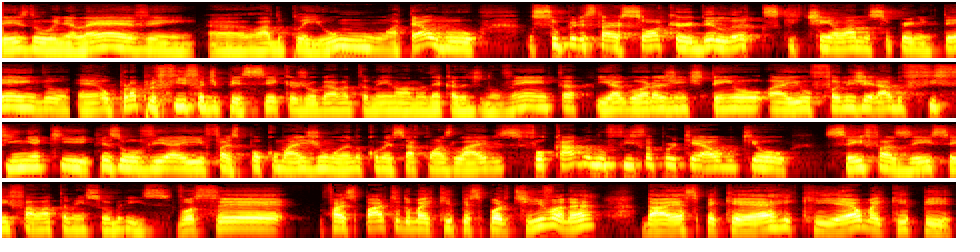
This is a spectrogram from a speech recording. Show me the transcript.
desde o In Eleven, uh, lá do Play 1, até o, o Superstar Soccer Deluxe que tinha lá no Super Nintendo, é, o próprio FIFA de PC que eu jogava também lá na década de 90, e agora a gente tem o, aí o famigerado Fifinha que resolvi aí faz pouco mais de um ano começar com as lives focado no FIFA porque é algo que eu sei fazer e sei falar também sobre isso. Você faz parte de uma equipe esportiva, né, da SPQR, que é uma equipe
